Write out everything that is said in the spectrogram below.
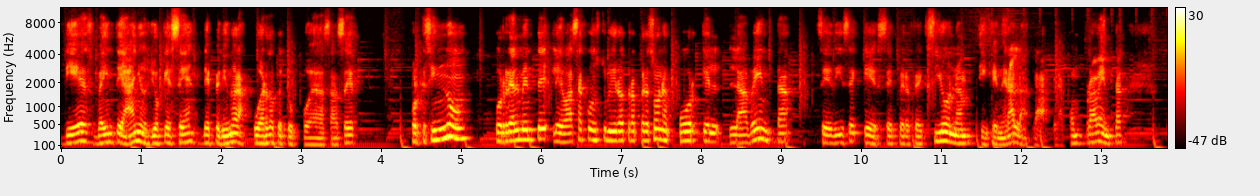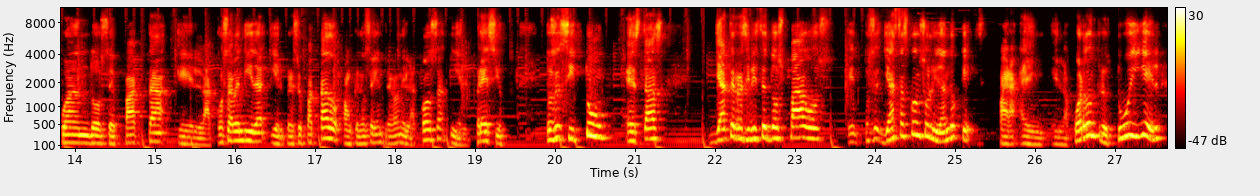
10, 20 años, yo qué sé, dependiendo del acuerdo que tú puedas hacer. Porque si no, pues realmente le vas a construir a otra persona, porque la venta se dice que se perfecciona, en general la, compra-venta, cuando se pacta eh, la cosa vendida y el precio pactado, aunque no se haya entregado ni la cosa ni el precio. Entonces, si tú estás, ya te recibiste dos pagos, entonces ya estás consolidando que para en, el acuerdo entre tú y él,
